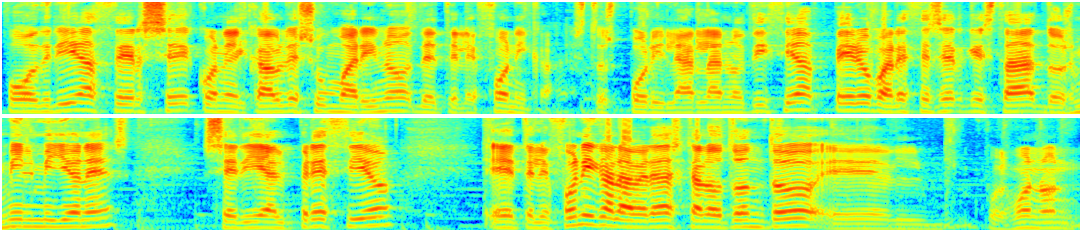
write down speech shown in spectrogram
podría hacerse con el cable submarino de Telefónica. Esto es por hilar la noticia, pero parece ser que está 2.000 millones, sería el precio. Eh, Telefónica, la verdad es que a lo tonto, pues bueno,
